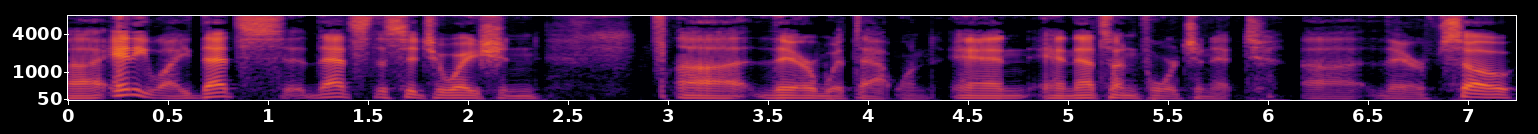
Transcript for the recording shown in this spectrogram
uh, anyway, that's that's the situation uh, there with that one, and and that's unfortunate uh, there. So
